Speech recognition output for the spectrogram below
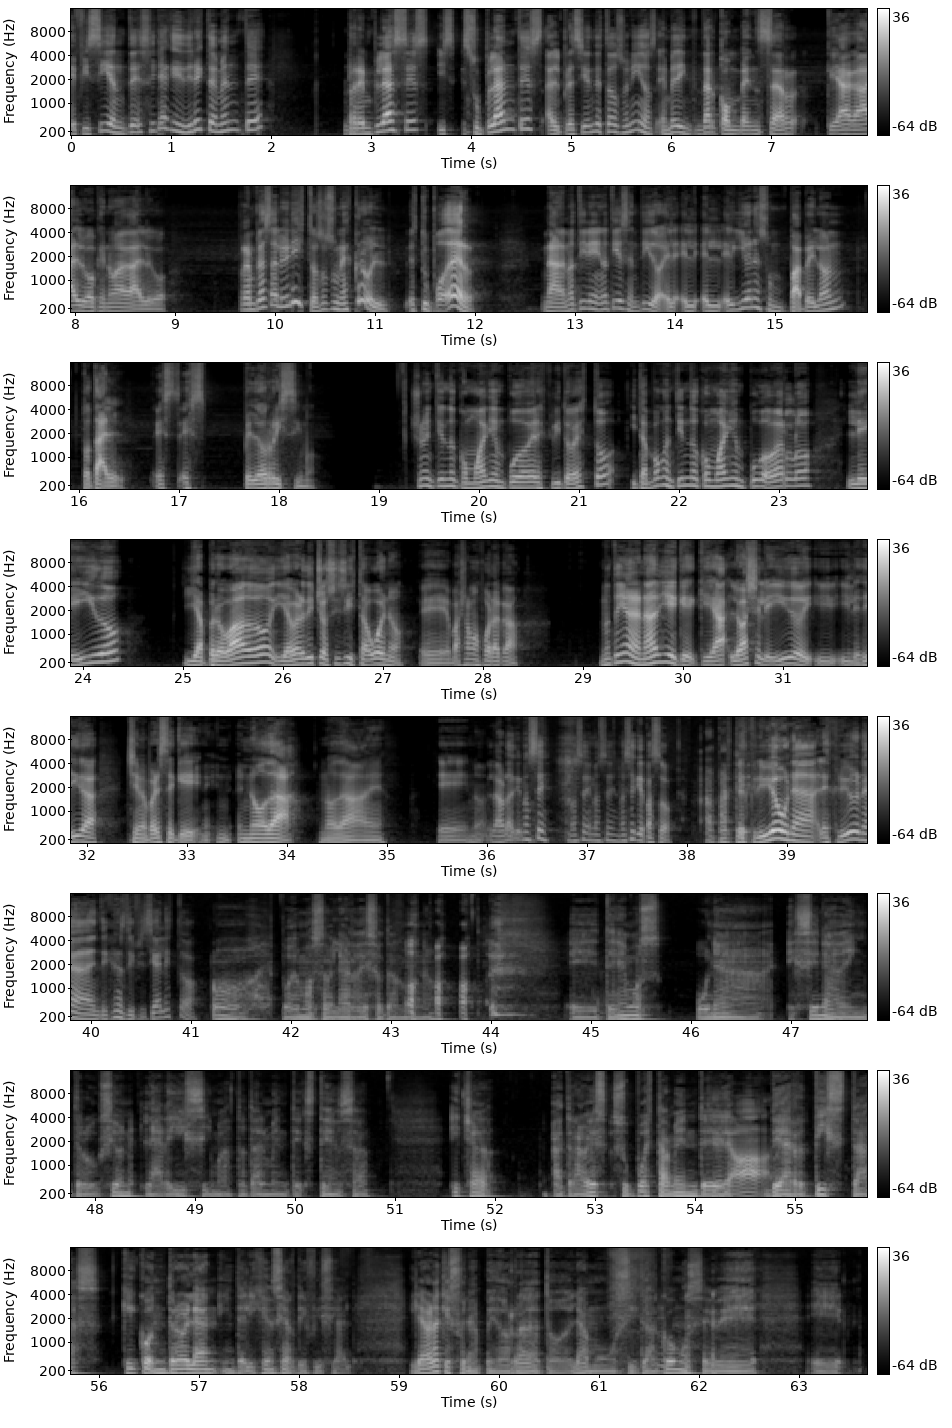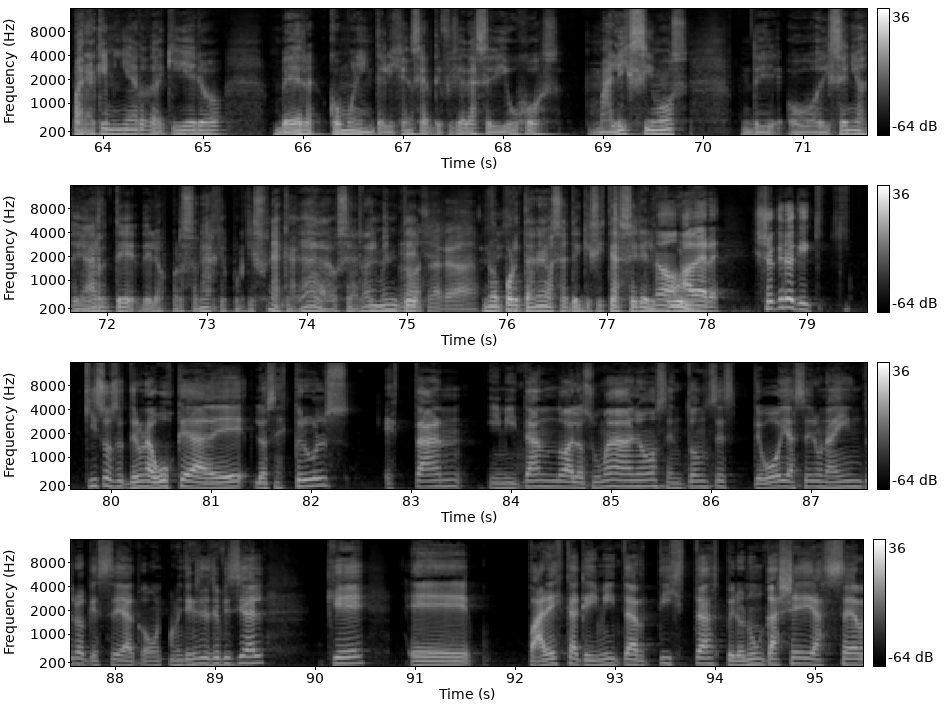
eficiente sería que directamente reemplaces y suplantes al presidente de Estados Unidos en vez de intentar convencer que haga algo que no haga algo. Reemplázalo y listo, sos un Skrull. Es tu poder. Nada, no tiene, no tiene sentido. El, guion es un papelón total. Es, es pedorrísimo. Yo no entiendo cómo alguien pudo haber escrito esto y tampoco entiendo cómo alguien pudo haberlo leído y aprobado y haber dicho, sí, sí, está bueno, eh, vayamos por acá. No tenían a nadie que, lo haya leído y, les diga, che, me parece que no da, no da, eh. eh la verdad que no sé, no sé, no sé, no sé qué pasó. Aparte, ¿Le escribió una, ¿le escribió una inteligencia artificial esto? Oh, podemos hablar de eso también, ¿no? Eh, tenemos una escena de introducción larguísima, totalmente extensa, hecha a través supuestamente de, artistas que controlan inteligencia artificial. Y la verdad que suena pedorrada todo, la música, cómo se ve, eh, para qué mierda quiero ver cómo una inteligencia artificial hace dibujos malísimos de, o diseños de arte de los personajes, porque es una cagada, o sea, realmente no, aporta nada, o sea, te quisiste hacer el No, a ver, yo creo que quiso tener una búsqueda de los Skrulls están imitando a los humanos, entonces te voy a hacer una intro que sea con una inteligencia artificial que eh, parezca que imita artistas, pero nunca llegue a ser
